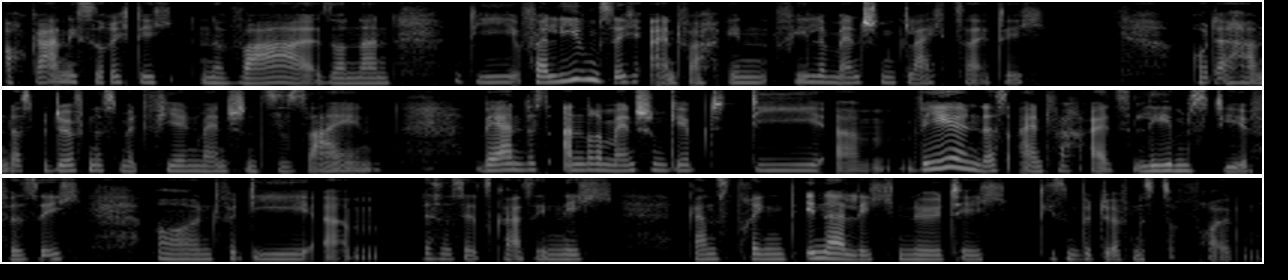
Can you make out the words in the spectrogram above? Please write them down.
auch gar nicht so richtig eine Wahl, sondern die verlieben sich einfach in viele Menschen gleichzeitig oder haben das Bedürfnis, mit vielen Menschen zu sein während es andere Menschen gibt, die ähm, wählen das einfach als Lebensstil für sich und für die ähm, ist es jetzt quasi nicht ganz dringend innerlich nötig, diesem Bedürfnis zu folgen.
